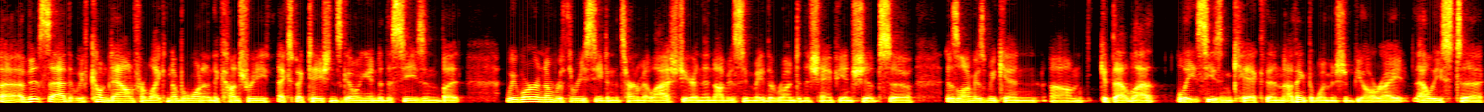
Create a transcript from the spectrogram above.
uh, a bit sad that we've come down from like number one in the country expectations going into the season, but we were a number three seed in the tournament last year, and then obviously made the run to the championship. So as long as we can um, get that la- late season kick, then I think the women should be all right, at least to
